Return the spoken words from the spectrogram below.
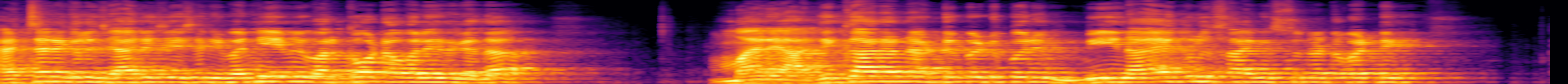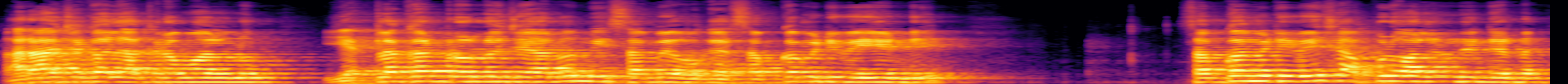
హెచ్చరికలు జారీ చేశారు ఇవన్నీ ఏమీ వర్కౌట్ అవ్వలేదు కదా. మరి అధికారాన్ని అడ్డు పెట్టుకొని మీ నాయకులు సాగిస్తున్నటువంటి అరాచకాల అక్రమాలను ఎట్లా కంట్రోల్లో చేయాలో మీ సభ ఒక సబ్ కమిటీ వేయండి. సబ్ కమిటీ వేసి అప్పుడు వాళ్ళని నిర్ణయం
